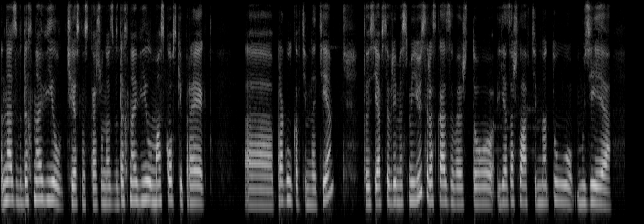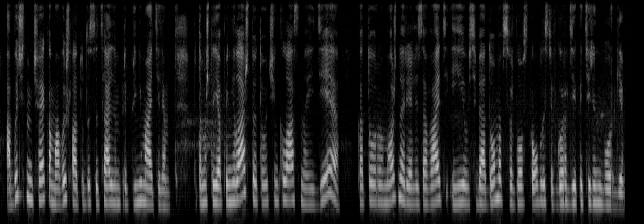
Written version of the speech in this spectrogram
Нас вдохновил, честно скажу, нас вдохновил московский проект э, «Прогулка в темноте». То есть я все время смеюсь, рассказывая, что я зашла в темноту музея обычным человеком, а вышла оттуда социальным предпринимателем. Потому что я поняла, что это очень классная идея — которую можно реализовать и у себя дома в Свердловской области, в городе Екатеринбурге.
